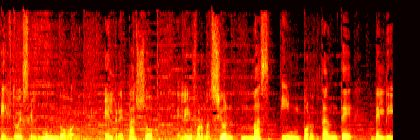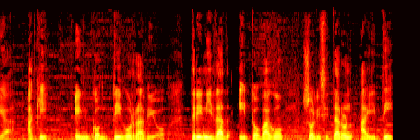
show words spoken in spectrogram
Esto es El Mundo Hoy, el repaso de la información más importante del día, aquí en Contigo Radio. Trinidad y Tobago solicitaron a Haití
